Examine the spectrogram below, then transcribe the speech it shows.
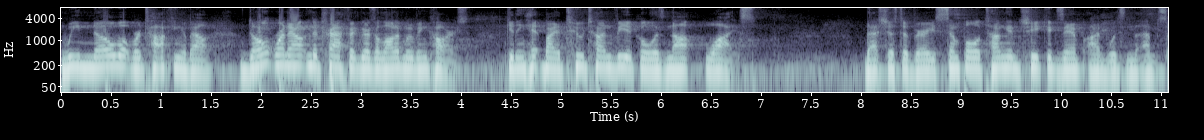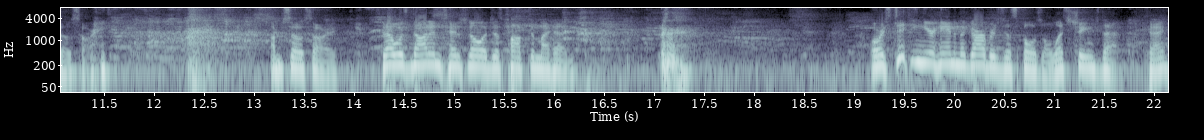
We know what we're talking about. Don't run out into traffic, there's a lot of moving cars. Getting hit by a two ton vehicle is not wise. That's just a very simple, tongue in cheek example. I was, I'm so sorry. I'm so sorry. That was not intentional, it just popped in my head. or sticking your hand in the garbage disposal. Let's change that, okay?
